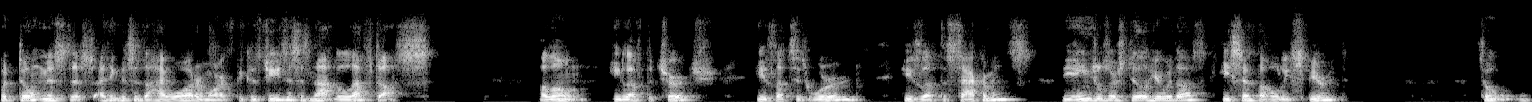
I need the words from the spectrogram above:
But don't miss this. I think this is the high water mark because Jesus has not left us alone. He left the church. He's left His word. He's left the sacraments. The angels are still here with us. He sent the Holy Spirit. So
